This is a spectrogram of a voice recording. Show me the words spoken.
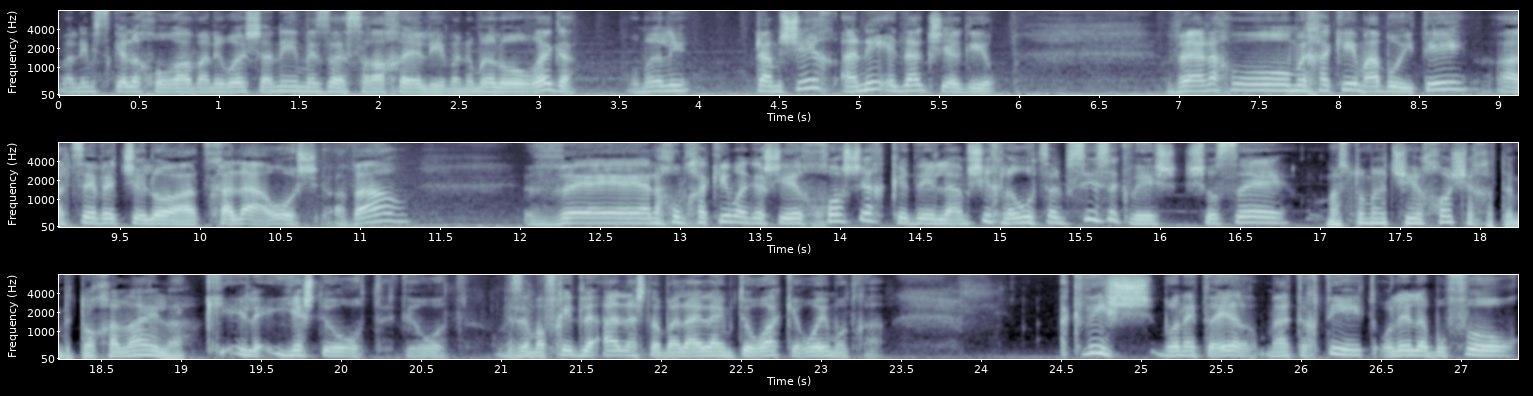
ואני מסתכל אחורה, ואני רואה שאני עם איזה עשרה חיילים, ואני אומר לו, רגע. הוא אומר לי, תמשיך, אני אדאג שיגיעו. ואנחנו מחכים, אבו איתי, הצוות שלו, ההתחלה, הראש, עבר, ואנחנו מחכים רגע שיהיה חושך כדי להמשיך לרוץ על בסיס הכביש, שעושה, מה זאת אומרת שיהיה חושך? אתם בתוך הלילה. יש תאורות, תאורות, וזה מפחיד לאללה שאתה בלילה עם תאורה, כי רואים אותך. הכביש, בוא נתאר, מהתחתית עולה לבופור,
